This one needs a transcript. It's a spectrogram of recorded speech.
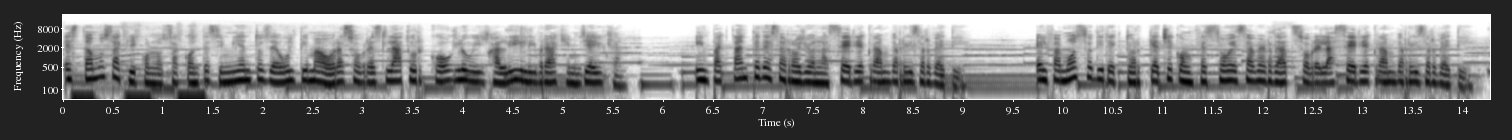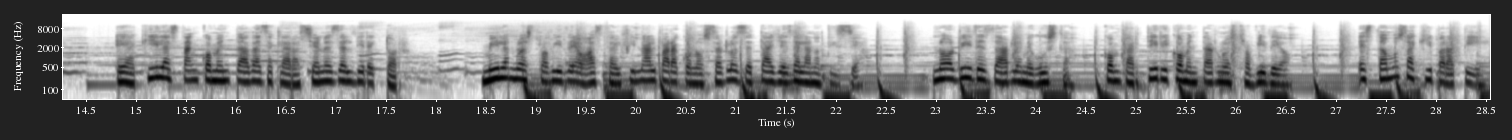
Estamos aquí con los acontecimientos de última hora sobre Slatur Koglu y Halil Ibrahim Ceyhan impactante desarrollo en la serie Cranberries Betty. El famoso director Keche confesó esa verdad sobre la serie Cranberries Betty. He aquí las tan comentadas declaraciones del director. Mira nuestro video hasta el final para conocer los detalles de la noticia. No olvides darle me gusta, compartir y comentar nuestro video. Estamos aquí para ti,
